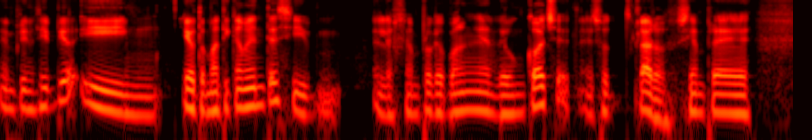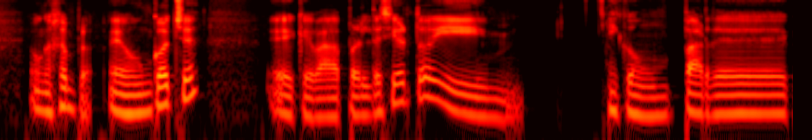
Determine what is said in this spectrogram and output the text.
en principio y, automáticamente si el ejemplo que ponen es de un coche, eso claro, siempre un ejemplo, es un coche eh, que va por el desierto y, y con un par de,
